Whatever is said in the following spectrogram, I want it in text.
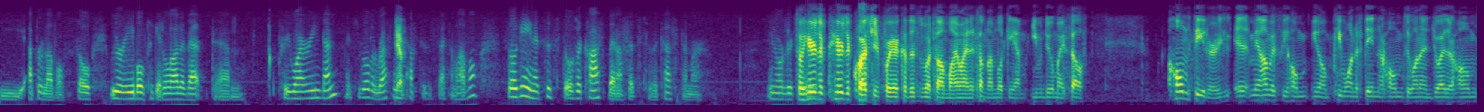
the upper level. So we were able to get a lot of that um, pre-wiring done, if you will, the roughing yep. up to the second level. So again, it's just those are cost benefits to the customer. In order. So here's a here's a question for you because this is what's on my mind. It's something I'm looking at, even doing myself. Home theater. I mean, obviously, home. You know, people want to stay in their homes. They want to enjoy their homes.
